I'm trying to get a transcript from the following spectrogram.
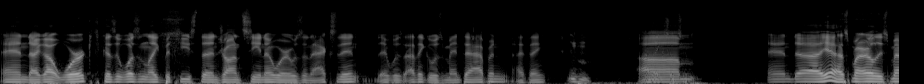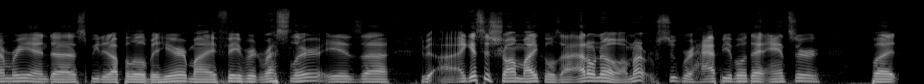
and I got worked because it wasn't like Batista and John Cena where it was an accident. It was I think it was meant to happen. I think. Mhm. I think so, too. Um, and uh, yeah, that's my earliest memory. And uh, speed it up a little bit here. My favorite wrestler is, uh, to be, I guess, it's Shawn Michaels. I, I don't know. I'm not super happy about that answer, but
